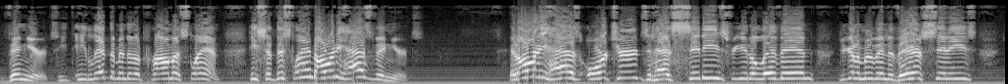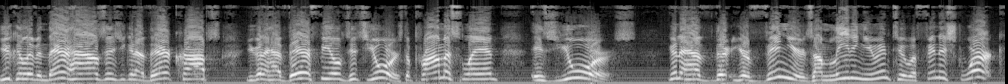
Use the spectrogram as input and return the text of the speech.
vineyards. He, he led them into the promised land. He said, This land already has vineyards. It already has orchards. It has cities for you to live in. You're going to move into their cities. You can live in their houses. You can have their crops. You're going to have their fields. It's yours. The promised land is yours. You're going to have the, your vineyards. I'm leading you into a finished work.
